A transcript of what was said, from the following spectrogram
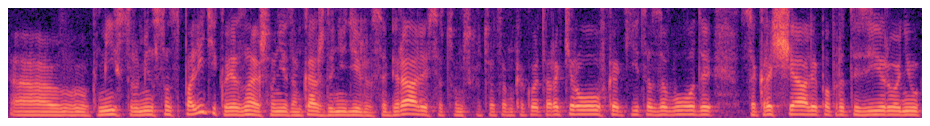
э, к министру Минсоцполитики, я знаю, что они там каждую неделю собирались, о том, что там какая-то рокировка, какие-то заводы сокращали по протезированию,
